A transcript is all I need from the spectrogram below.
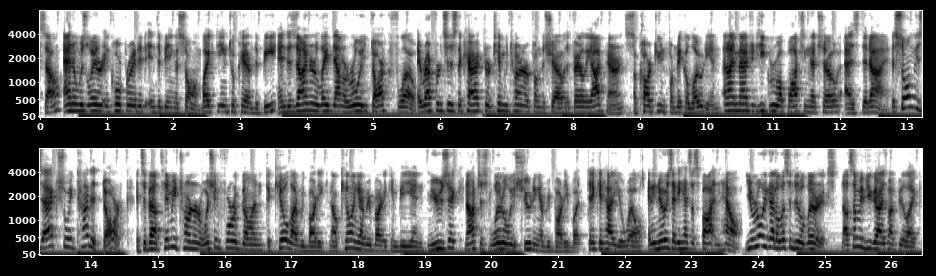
XL, and it was later incorporated into being a song. Mike Dean took care of the beat, and Desiigner laid down a really dark flow. It references the character Timmy Turner from the show The Fairly Odd Parents, a cartoon from Nickelodeon, and I imagine he grew up watching that show, as did I. The song is actually kind of dark. It's about Timmy Turner wishing for a gun to kill everybody. Now, killing everybody can be in music, not just literally shooting everybody, but take it how you will. And he knows that he has a spot in hell. You really gotta listen to the lyrics. Now, some of you guys might be like,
